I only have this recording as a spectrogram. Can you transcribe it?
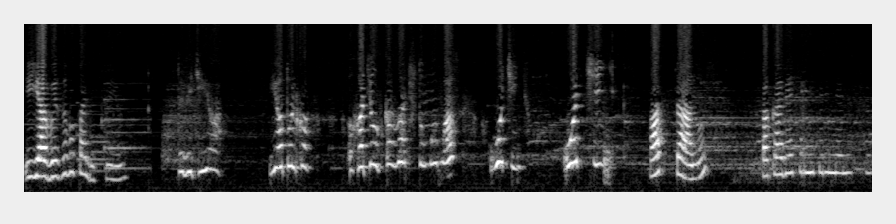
и я вызову полицию. Да ведь я... Я только хотел сказать, что мы вас очень, очень... Останусь, пока ветер не переменится.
